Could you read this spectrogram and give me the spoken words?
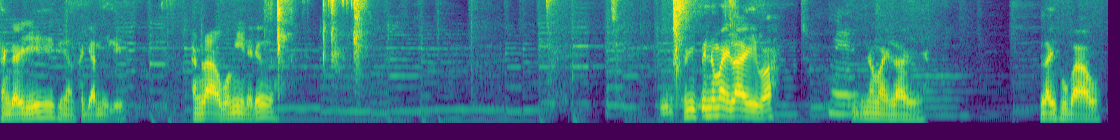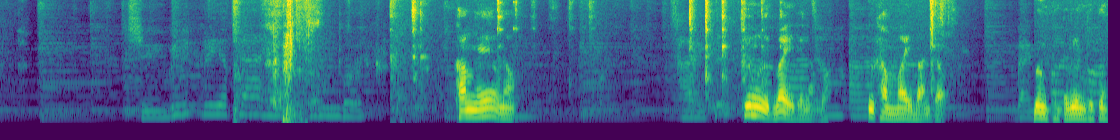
ทางใดดีพี่น้องขยันอีหลีทางลาวบ่มีเลยเด้ออันนี้เป็นหน้ำไม้ไร่ปะแมนนี่เป็นหน้ำไม้ไร่ไร่ผู้บ่าวคำแล้วเนาะ คือมืดไว้แต่เนาะบ่คือคำไว้บ้านเจ้า เบิ่งผลตะเวนทุกคน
